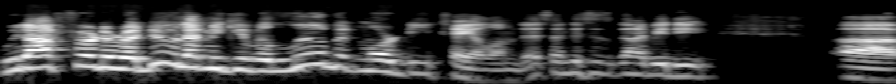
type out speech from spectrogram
Without further ado, let me give a little bit more detail on this. And this is going to be the uh,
